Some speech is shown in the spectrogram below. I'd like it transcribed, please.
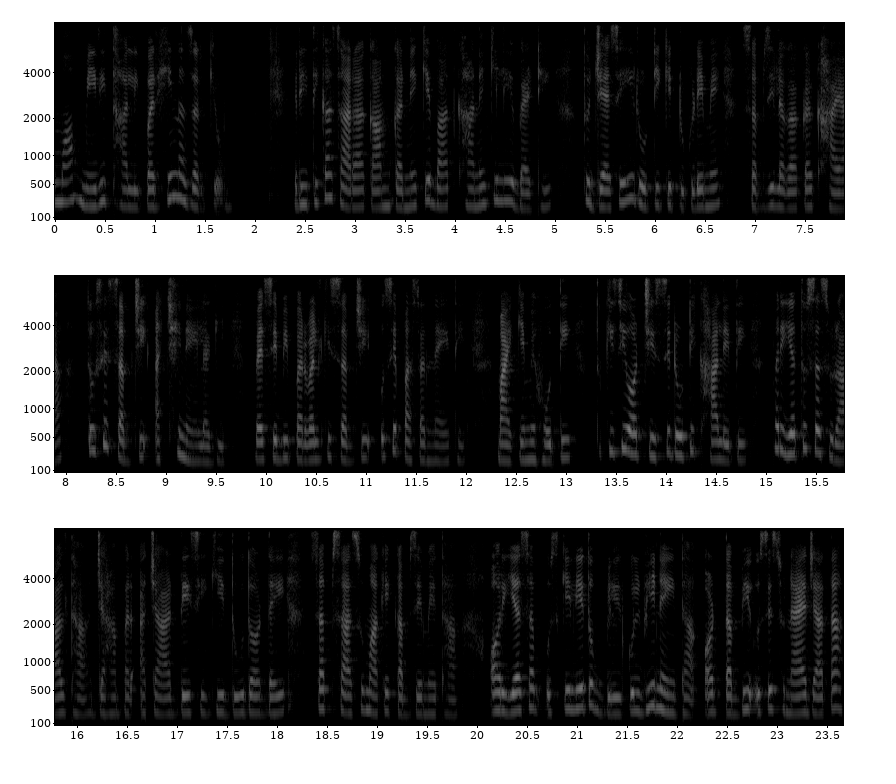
माँ मेरी थाली पर ही नज़र क्यों? रीतिका सारा काम करने के बाद खाने के लिए बैठी तो जैसे ही रोटी के टुकड़े में सब्ज़ी लगाकर खाया तो उसे सब्ज़ी अच्छी नहीं लगी। वैसे भी परवल की सब्ज़ी उसे पसंद नहीं थी। मायके में होती तो किसी और चीज़ से रोटी खा लेती, पर यह तो ससुराल था, जहाँ पर अचार, देसी घी, दूध और दही सब सासू माँ के कब्ज़े में था। और यह सब उसके लिए तो बिल्कुल भी नहीं था, और तब भी उसे सुनाया जाता,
